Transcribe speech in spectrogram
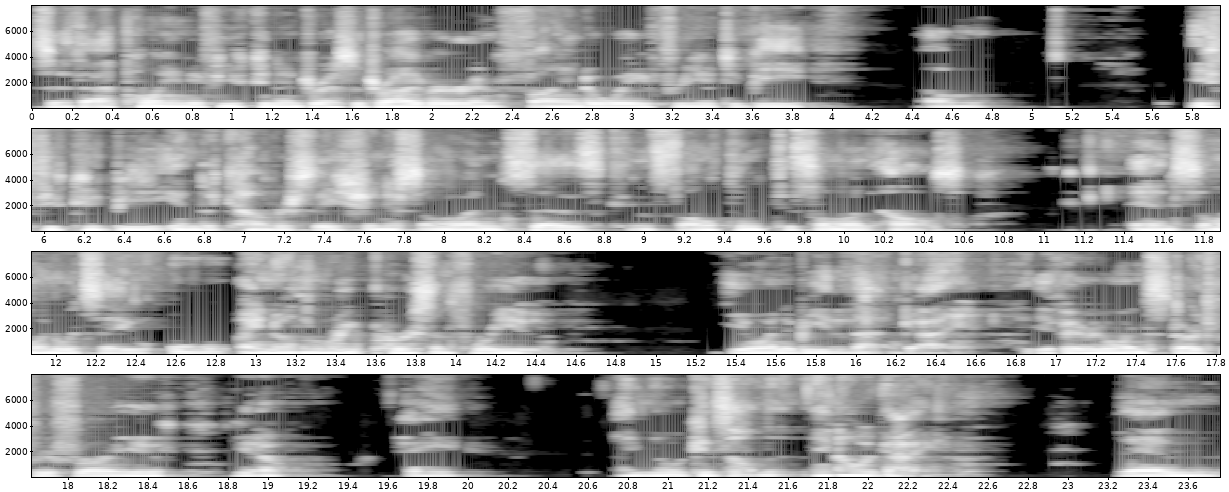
So at that point, if you can address a driver and find a way for you to be, um, if you could be in the conversation, if someone says consultant to someone else, and someone would say, "Oh, I know the right person for you," you want to be that guy. If everyone starts referring you, you know, hey, I know a consultant, I know a guy, then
